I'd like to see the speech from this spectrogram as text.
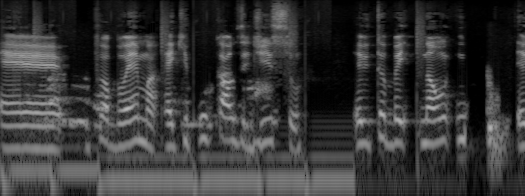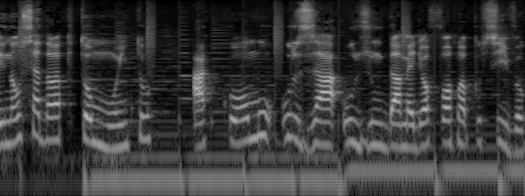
É, o problema é que por causa disso, ele também não, ele não se adaptou muito a como usar o Zoom da melhor forma possível.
